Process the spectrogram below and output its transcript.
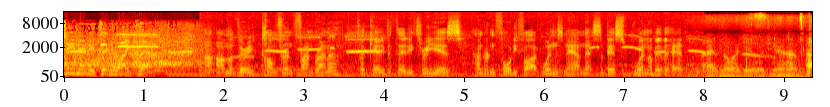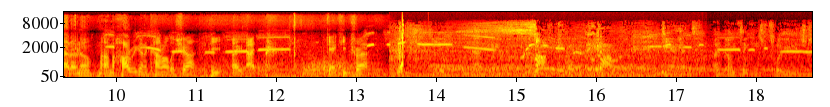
seen anything like that. I'm a very confident front runner. I've caddied for 33 years, 145 wins now, and that's the best win I've ever had. I have no idea what you have. I don't know. Um, how are we going to count all the shots? You, I, I can't keep track. Fuck! God damn it. I don't think he's pleased.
